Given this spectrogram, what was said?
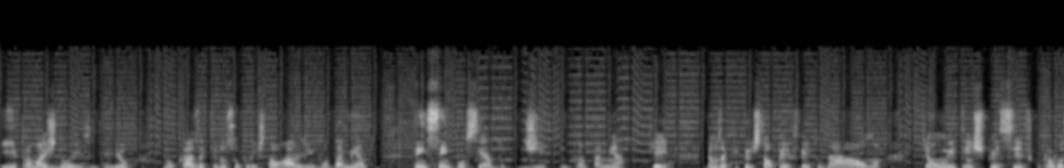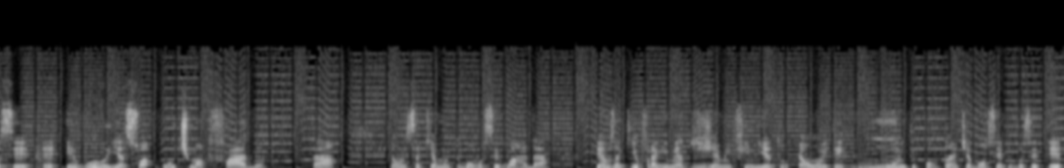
e ir para mais 2, entendeu? No caso aqui do Super Cristal Raro de Encantamento, tem 100% de encantamento, ok? Temos aqui Cristal Perfeito da Alma, que é um item específico para você é, evoluir a sua última fada, tá? Então isso aqui é muito bom você guardar. Temos aqui o fragmento de gema infinito, é um item muito importante, é bom sempre você ter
